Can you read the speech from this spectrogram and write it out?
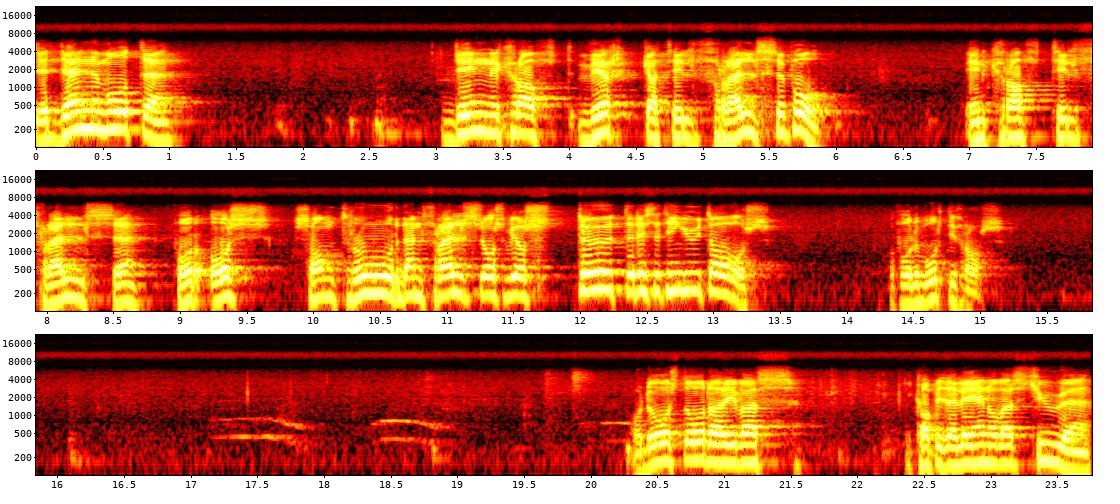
Det er denne måte denne kraft virker til frelse på. En kraft til frelse for oss som tror. Den frelser oss ved å støte disse ting ut av oss og få det bort ifra oss. Og Da står det i, vers, i kapittel 1 og vers 20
